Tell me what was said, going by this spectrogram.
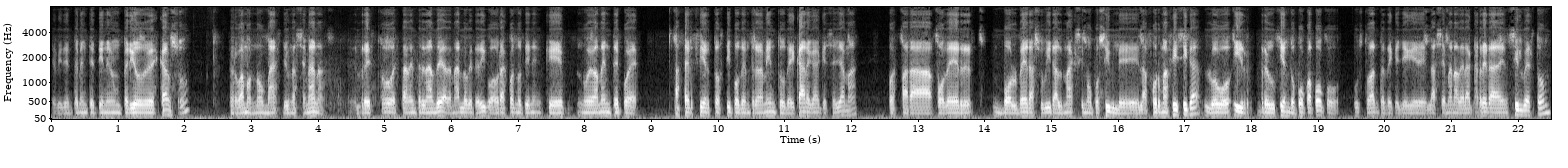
Evidentemente tienen un periodo de descanso, pero vamos, no más de una semana el resto están entrenando y además lo que te digo, ahora es cuando tienen que nuevamente pues hacer ciertos tipos de entrenamiento de carga que se llama, pues para poder volver a subir al máximo posible la forma física, luego ir reduciendo poco a poco justo antes de que llegue la semana de la carrera en Silverstone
